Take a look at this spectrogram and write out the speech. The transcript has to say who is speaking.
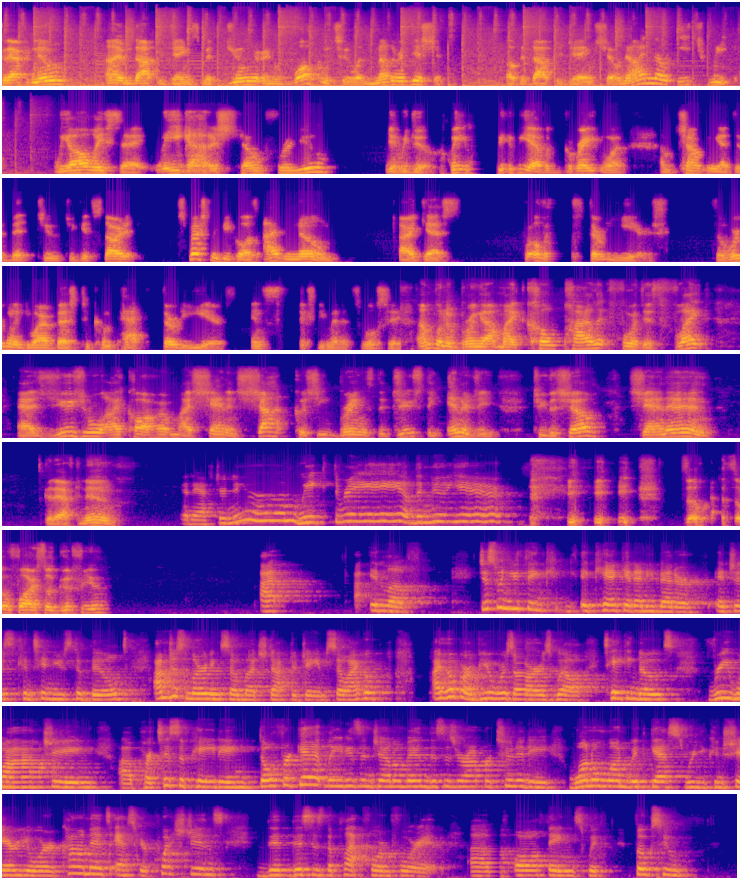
Speaker 1: Good afternoon. I am Dr. James Smith Jr., and welcome to another edition of the Dr. James Show. Now, I know each week we always say, We got a show for you. Yeah, we do. We, we have a great one. I'm chomping at the bit to, to get started, especially because I've known our guests for over 30 years. So we're going to do our best to compact 30 years in 60 minutes. We'll see. I'm going to bring out my co pilot for this flight. As usual, I call her my Shannon Shot because she brings the juice, the energy to the show. Shannon, good afternoon.
Speaker 2: Good afternoon. Week three of the new year.
Speaker 1: so so far, so good for you.
Speaker 2: I in love. Just when you think it can't get any better, it just continues to build. I'm just learning so much, Dr. James. So I hope I hope our viewers are as well, taking notes, rewatching, uh, participating. Don't forget, ladies and gentlemen, this is your opportunity one-on-one with guests where you can share your comments, ask your questions. This is the platform for it. Of all things with folks who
